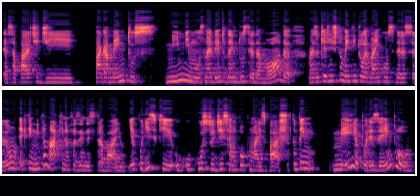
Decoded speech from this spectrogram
essa parte de pagamentos mínimos né, dentro da indústria da moda, mas o que a gente também tem que levar em consideração é que tem muita máquina fazendo esse trabalho, e é por isso que o, o custo disso é um pouco mais baixo. Então tem meia, por exemplo,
